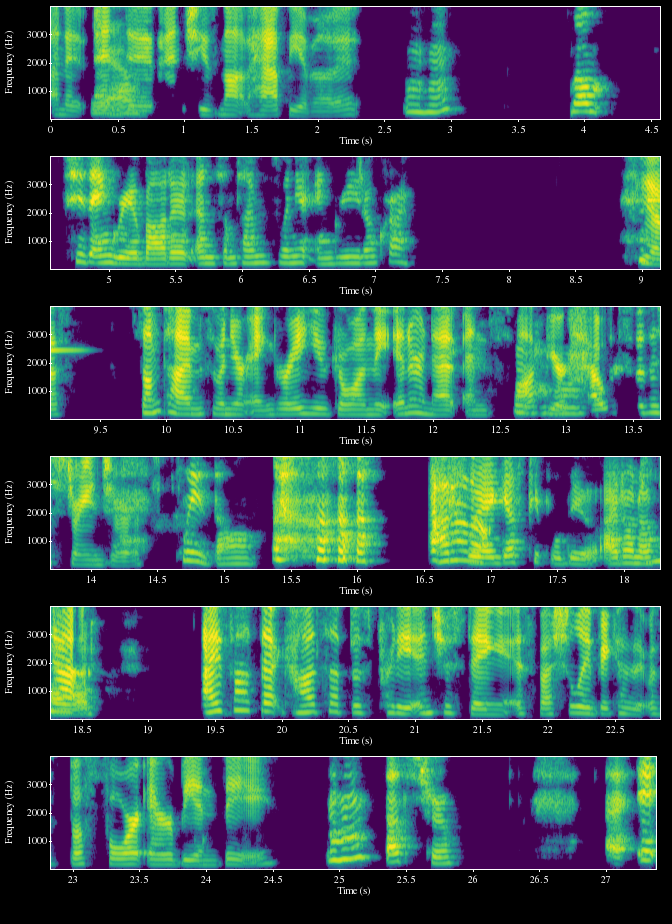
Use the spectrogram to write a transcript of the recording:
and it yeah. ended, and she's not happy about it. Mm hmm. Well, she's angry about it, and sometimes when you're angry, you don't cry. yes. Sometimes when you're angry, you go on the internet and swap mm-hmm. your house with a stranger. Please don't. Actually, I, I, guess people do. I don't know if yeah. I would. I thought that concept was pretty interesting, especially because it was before Airbnb. Mm-hmm, that's true. Uh, it,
